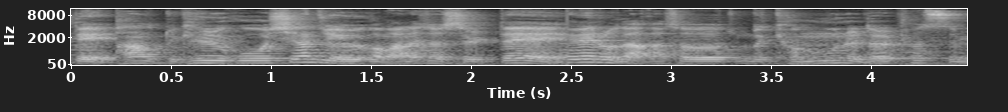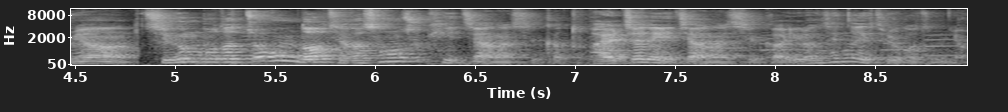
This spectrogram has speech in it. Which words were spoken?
때 방학도 길고 시간적 여유가 많아졌을 때 해외로 나가서 좀 더 견문을 넓혔으면 지금보다 조금 더 제가 성숙해 있지 않았을까 또 발전해 있지 않았을까 이런 생각이 들거든요.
